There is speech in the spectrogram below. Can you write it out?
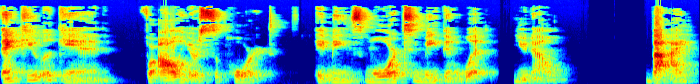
Thank you again for all your support. It means more to me than what you know. Bye.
